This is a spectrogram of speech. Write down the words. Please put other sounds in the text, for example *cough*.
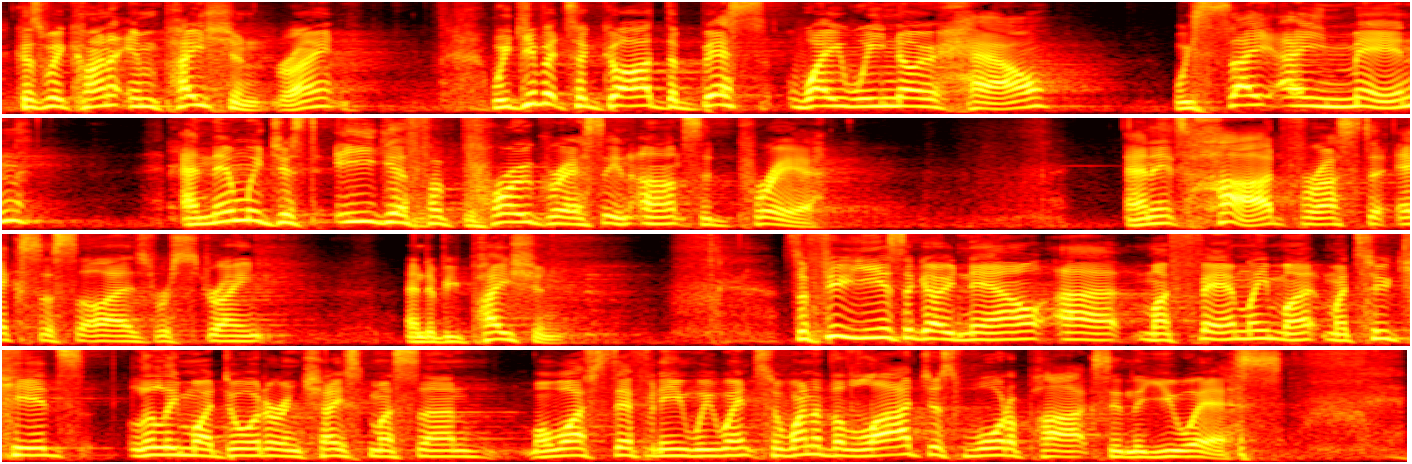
Because we're kind of impatient, right? We give it to God the best way we know how. We say amen, and then we're just eager for progress in answered prayer. And it's hard for us to exercise restraint and to be patient. So, a few years ago now, uh, my family, my, my two kids, Lily, my daughter, and Chase, my son, my wife Stephanie, we went to one of the largest water parks in the US.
